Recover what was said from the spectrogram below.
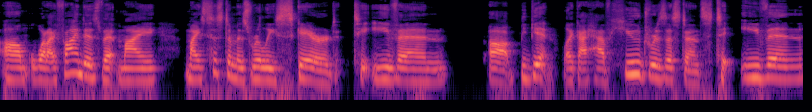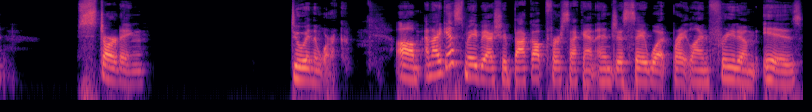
um, what I find is that my my system is really scared to even uh, begin. Like I have huge resistance to even starting doing the work. Um, and I guess maybe I should back up for a second and just say what Brightline Freedom is.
